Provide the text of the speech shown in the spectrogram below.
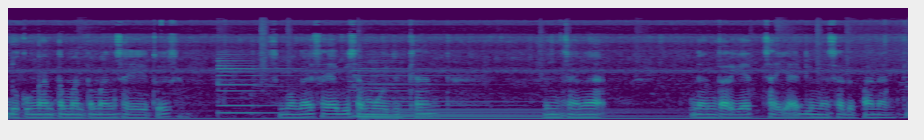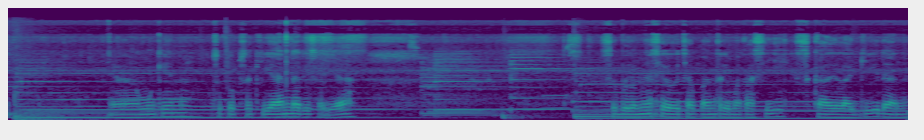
dukungan teman-teman saya itu. Semoga saya bisa mewujudkan rencana dan target saya di masa depan nanti. Ya mungkin cukup sekian dari saya. Sebelumnya saya ucapkan terima kasih sekali lagi dan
